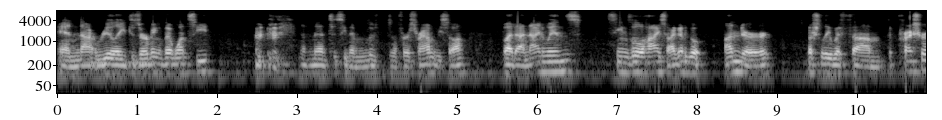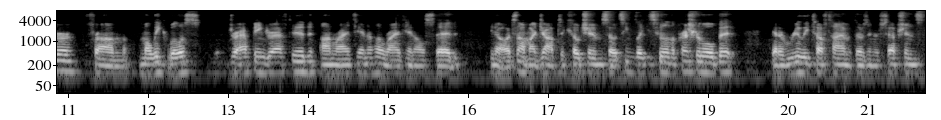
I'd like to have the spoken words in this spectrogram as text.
and not really deserving of that one seed. and then to see them lose in the first round, we saw. But uh, nine wins seems a little high, so I got to go under, especially with um, the pressure from Malik Willis draft being drafted on Ryan Tannehill. Ryan Tannehill said, you know, it's not my job to coach him, so it seems like he's feeling the pressure a little bit. He had a really tough time with those interceptions.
